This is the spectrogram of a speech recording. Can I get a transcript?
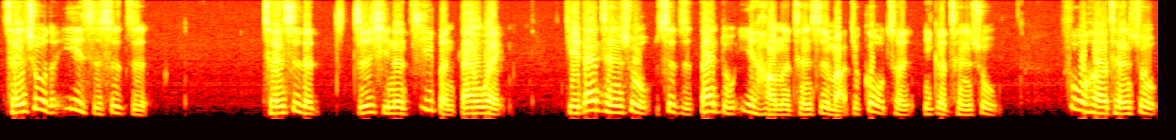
陈述的意思是指程式的执行的基本单位。简单陈述是指单独一行的程式码就构成一个陈述，复合陈述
